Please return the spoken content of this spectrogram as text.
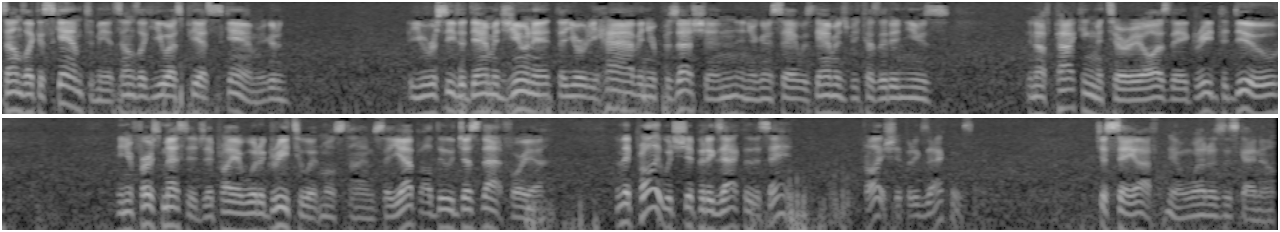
It sounds like a scam to me. It sounds like a USPS scam. You're gonna you received a damaged unit that you already have in your possession, and you're gonna say it was damaged because they didn't use enough packing material as they agreed to do in your first message. They probably would agree to it most times. Say, "Yep, I'll do just that for you," and they probably would ship it exactly the same. Probably ship it exactly the same. Just say, "Ah, you know, what does this guy know?"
